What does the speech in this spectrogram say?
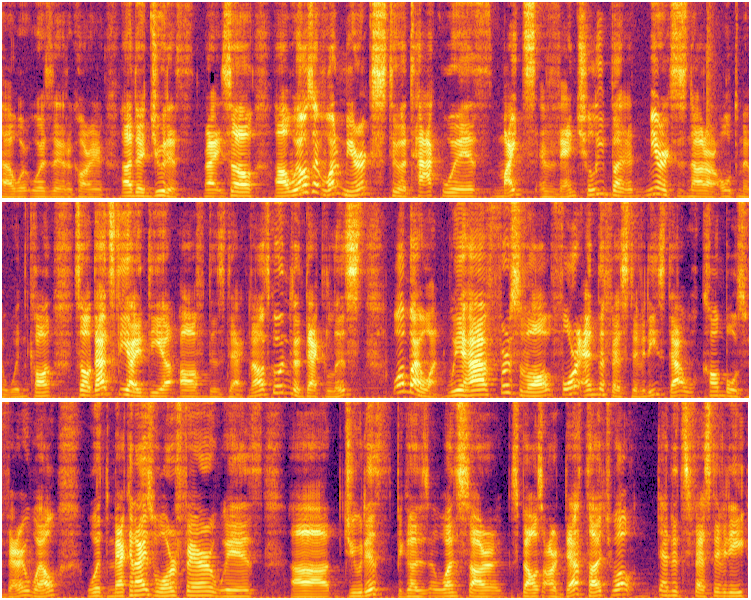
uh, where, where's the other card here? Uh, the Judith, right? So uh, we also have one Mirrex to attack with Mites eventually, but Mirrex is not our ultimate win con. So that's the idea of this deck. Now let's go into the deck list one by one. We have, first of all, four End the Festivities. That combos very well with Mechanized Warfare, with uh, Judith, because once our spells are Death Touch, well, then it's Festivity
